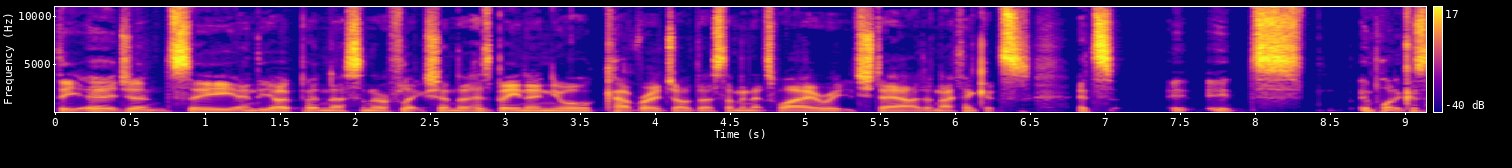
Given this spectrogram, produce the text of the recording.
the urgency and the openness and the reflection that has been in your coverage of this. I mean, that's why I reached out, and I think it's it's it, it's important because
